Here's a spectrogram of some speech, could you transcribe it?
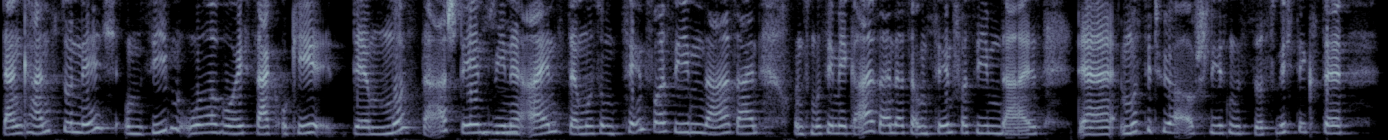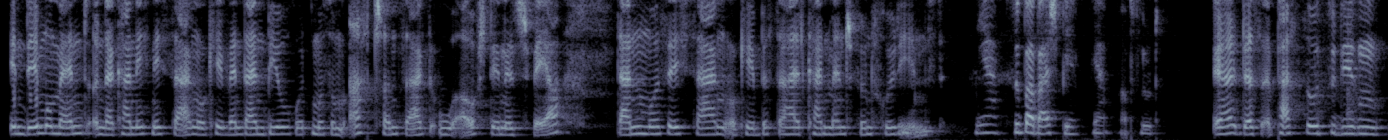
dann kannst du nicht um sieben Uhr, wo ich sag, okay, der muss da stehen mhm. wie eine Eins, der muss um zehn vor sieben da sein und es muss ihm egal sein, dass er um zehn vor sieben da ist. Der muss die Tür aufschließen, ist das Wichtigste in dem Moment und da kann ich nicht sagen, okay, wenn dein Biorhythmus um acht schon sagt, uh, aufstehen ist schwer, dann muss ich sagen, okay, bist du halt kein Mensch für einen Frühdienst. Ja, super Beispiel. Ja, absolut. Ja, das passt so zu diesen,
